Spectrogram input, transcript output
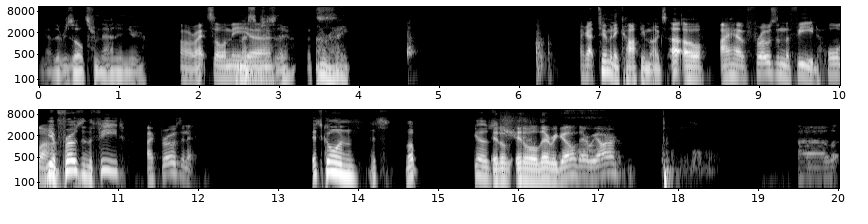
you have the results from that in your All right, so let me. messages uh, there. All right. I got too many coffee mugs. Uh oh, I have frozen the feed. Hold on. You have frozen the feed. I've frozen it. It's going. It's up. Goes. It'll. It'll. There we go. There we are. Uh, let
